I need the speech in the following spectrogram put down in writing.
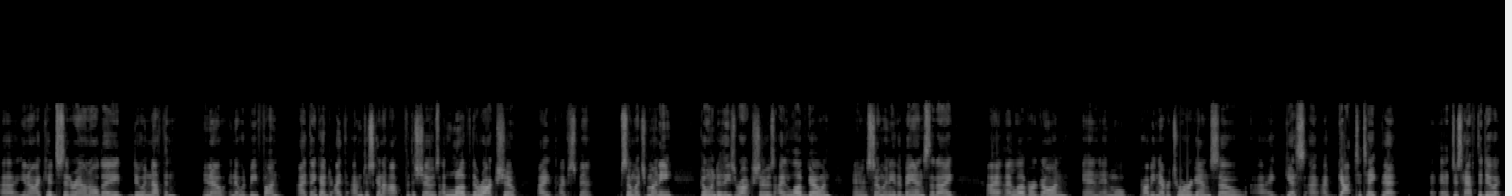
Uh, you know, I could sit around all day doing nothing, you know, and it would be fun. I think I'd, I, I'm just going to opt for the shows. I love the rock show. I, I've spent so much money going to these rock shows. I love going, and so many of the bands that I, I, I love are gone and, and will probably never tour again. So I guess I, I've got to take that. I just have to do it.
